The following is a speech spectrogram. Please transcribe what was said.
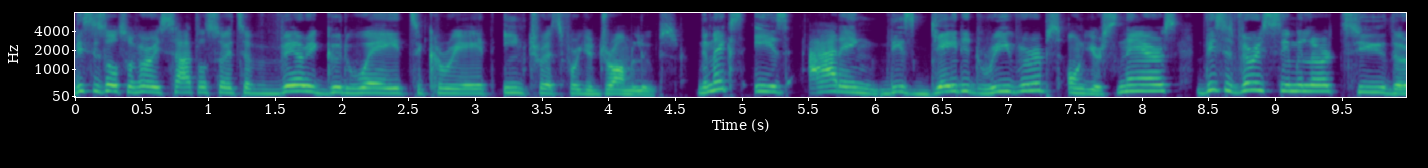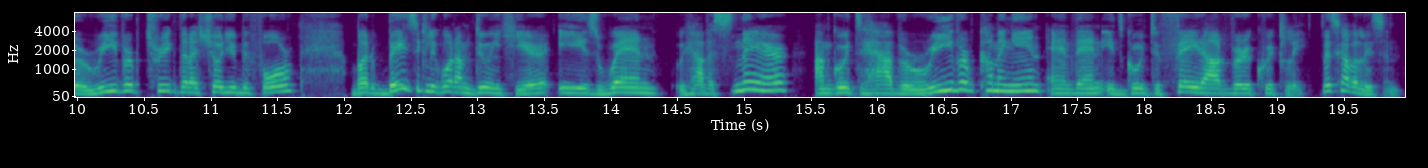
This is also very subtle, so it's a very good way to create interest for your drum loops. The next is adding these gated reverbs on your snares. This is very similar to the reverb trick that I showed you before, but basically what I'm doing here is when we have a snare, I'm going to have a reverb coming in and then it's going to fade out very quickly. Let's have a listen.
